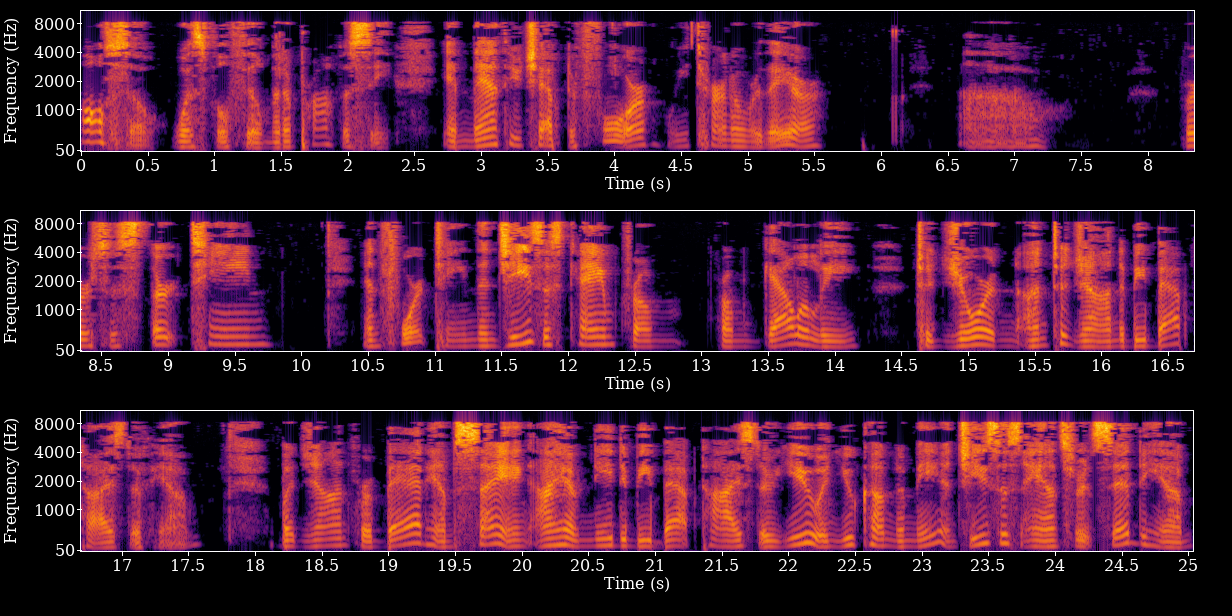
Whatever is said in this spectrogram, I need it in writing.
also was fulfillment of prophecy. In Matthew chapter 4, we turn over there, uh, verses 13 and 14, then Jesus came from, from Galilee to Jordan unto John to be baptized of him. But John forbade him saying, I have need to be baptized of you and you come to me. And Jesus answered, said to him,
